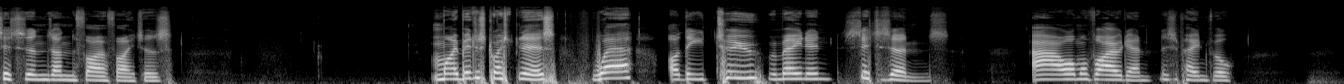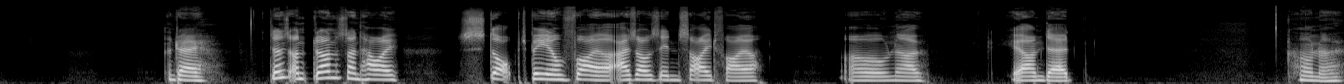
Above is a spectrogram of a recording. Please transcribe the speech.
Citizens and the firefighters. My biggest question is where are the two remaining citizens? Ow, I'm on fire again. This is painful. Okay. Don't, don't understand how I stopped being on fire as I was inside fire. Oh no. Yeah, I'm dead. Oh no.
